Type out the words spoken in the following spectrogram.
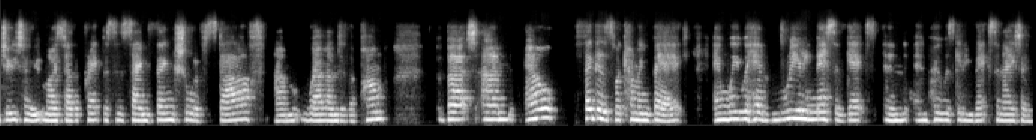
due to most other practices, same thing, short of staff, um, well under the pump. But um, our figures were coming back and we had really massive gaps in, in who was getting vaccinated.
